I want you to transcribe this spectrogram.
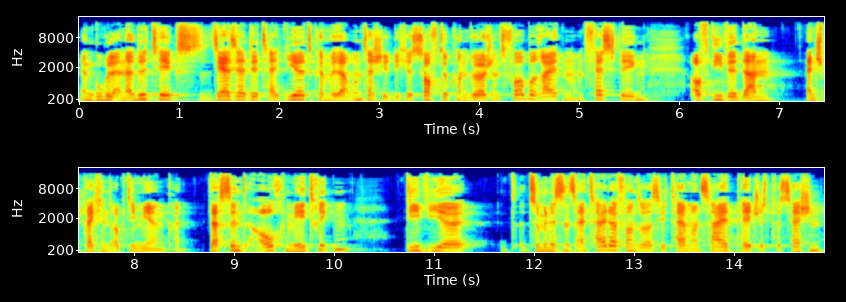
in Google Analytics sehr, sehr detailliert, können wir da unterschiedliche Software Conversions vorbereiten und festlegen, auf die wir dann entsprechend optimieren können. Das sind auch Metriken, die wir, zumindest ein Teil davon, sowas wie Time on Site, Pages per Session,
